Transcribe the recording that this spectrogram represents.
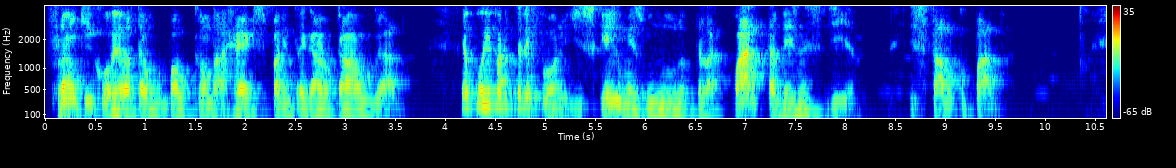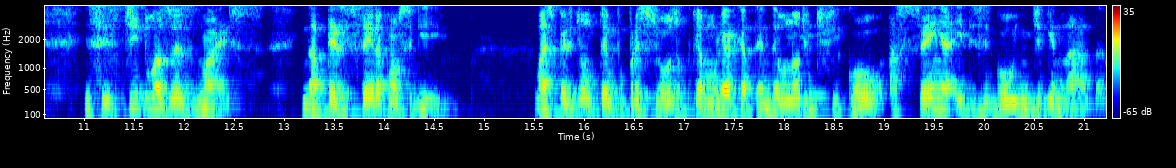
Flank correu até o balcão da Hertz para entregar o carro alugado. Eu corri para o telefone, disquei o mesmo número pela quarta vez nesse dia. Estava ocupado. Insisti duas vezes mais. Na terceira consegui. Mas perdi um tempo precioso porque a mulher que atendeu não identificou a senha e desligou indignada.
